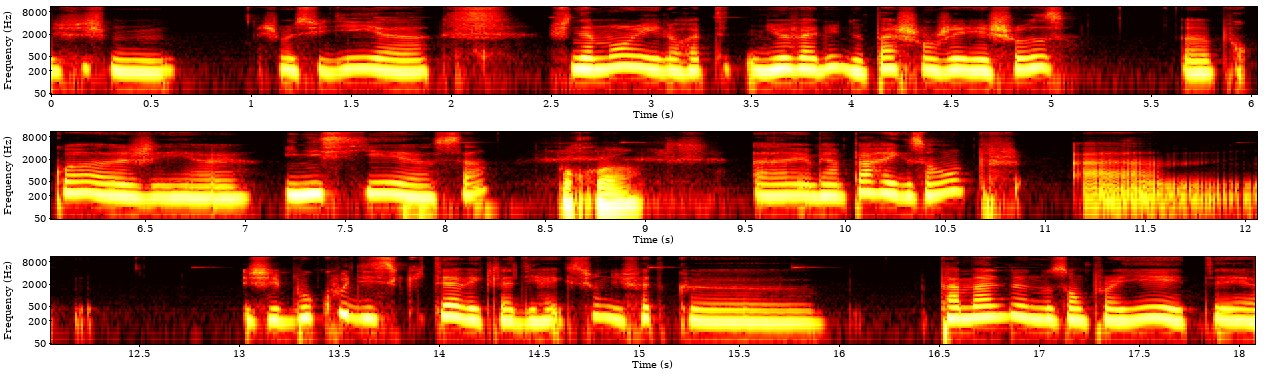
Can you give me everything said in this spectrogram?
je me, je me suis dit, euh, finalement, il aurait peut-être mieux valu ne pas changer les choses euh, pourquoi euh, j'ai euh, initié euh, ça? Pourquoi? Eh bien, par exemple, j'ai beaucoup discuté avec la direction du fait que pas mal de nos employés étaient,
